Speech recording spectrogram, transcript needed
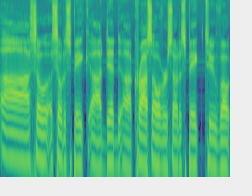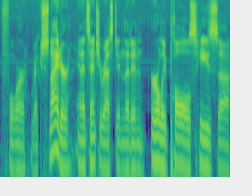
uh, so so to speak, uh, did uh, cross over, so to speak, to vote for Rick Snyder. And it's interesting that in early polls he's uh,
